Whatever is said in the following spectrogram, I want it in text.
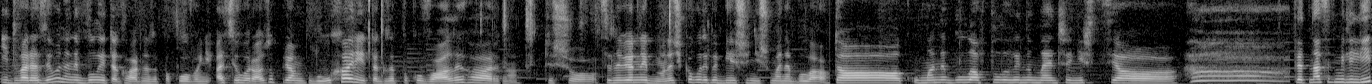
і два рази вони не були так гарно запаковані. А цього разу прям лухарі так запакували гарно. Ти що? Це, навірно, і баночка буде побільше, ніж в мене була. Так, у мене була в половину менше, ніж ця. 15 мл,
